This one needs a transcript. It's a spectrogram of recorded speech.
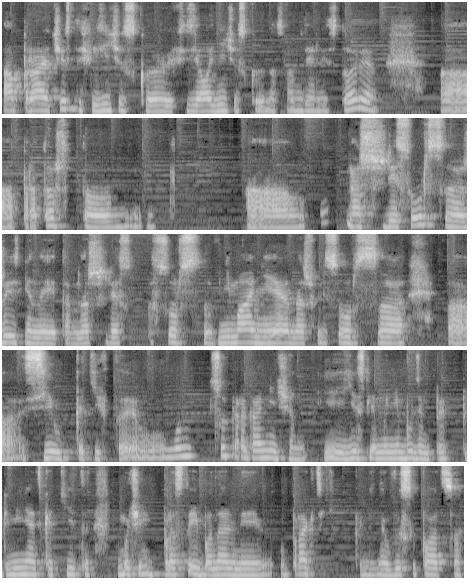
а про чисто физическую, физиологическую, на самом деле, историю, про то, что наш ресурс жизненный, там, наш ресурс внимания, наш ресурс а, сил каких-то, он супер ограничен. И если мы не будем применять какие-то очень простые банальные практики, не знаю, высыпаться,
